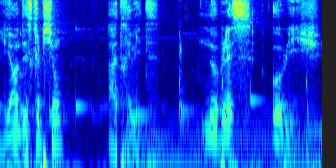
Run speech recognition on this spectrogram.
Lien en description. À très vite. Noblesse oblige.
